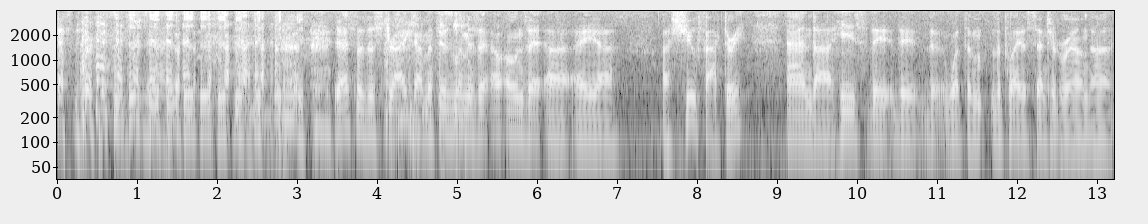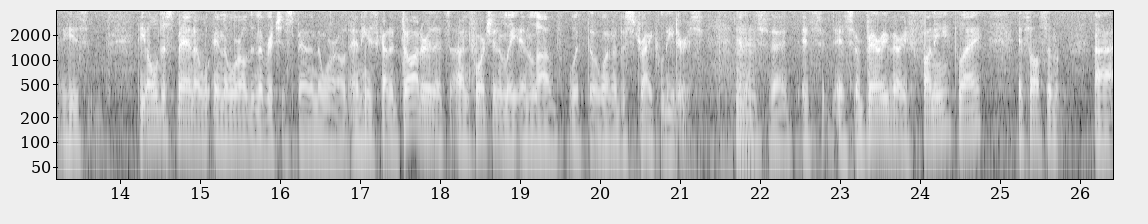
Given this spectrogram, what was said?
Yes, there is. yes, there's a strike. Uh, Methuselah is a, owns a, a, a, shoe factory and uh, he's the, the, the, what the, the play is centered around. Uh, he's the oldest man in the world and the richest man in the world. And he's got a daughter that's unfortunately in love with the, one of the strike leaders. Mm. And hmm. it's, uh, it's, it's a very, very funny play. It's also uh,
